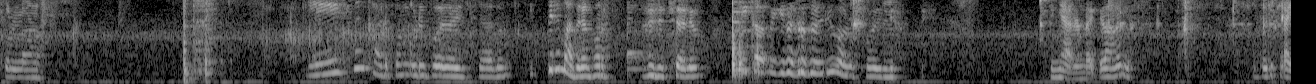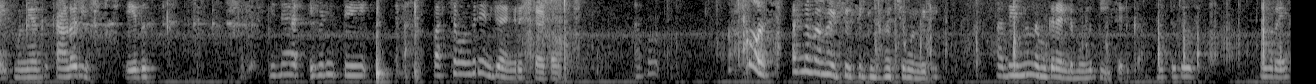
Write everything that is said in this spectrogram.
ഫുള്ളാണ്? ലേശം കടുപ്പം കൂടി പോയി കഴിച്ചാലും ഇത്തിരി മധുരം കുറച്ച് കഴിച്ചാലും ഈ കാപ്പിക്ക് വേറെ ഒരു കുഴപ്പമില്ല. ഞാനുണ്ടാക്കിയതാണല്ലോ? അപ്പോൾ ഒരു മുന്നിയൊക്കെ കാണുമല്ലോ? ഏത്? പിന്നെ ഇവിടെ ഇത്തിരി പച്ചമുന്തിരി എനിക്ക് ഭയങ്കര ഇഷ്ടമാട്ടോ അപ്പം ഓഫ്കോഴ്സ് അന്നമ്മ മേടിച്ച് വെച്ചിരിക്കുന്ന പച്ചമുന്തിരി. അതിൽ നിന്ന് നമുക്ക് രണ്ട് മൂന്ന് പീസ് എടുക്കാം. മറ്റൊരു എന്താ പറയുക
